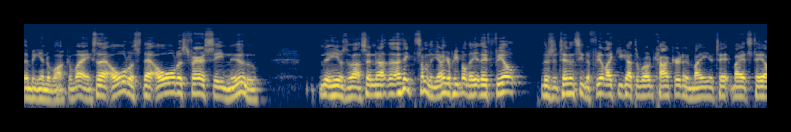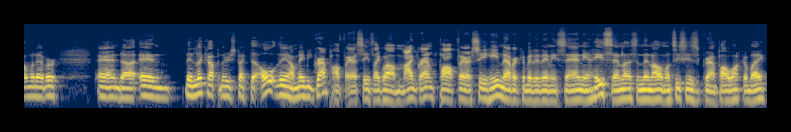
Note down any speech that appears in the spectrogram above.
they begin to walk away. So that oldest, that oldest Pharisee knew that he was without sin. I think some of the younger people they, they feel there's a tendency to feel like you got the world conquered and by your ta- by its tail and whatever, and uh, and they look up and they respect the old, you know, maybe Grandpa Pharisee. It's like, well, my Grandpa Pharisee, he never committed any sin. You know, he's sinless. And then all once he sees Grandpa walk away,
